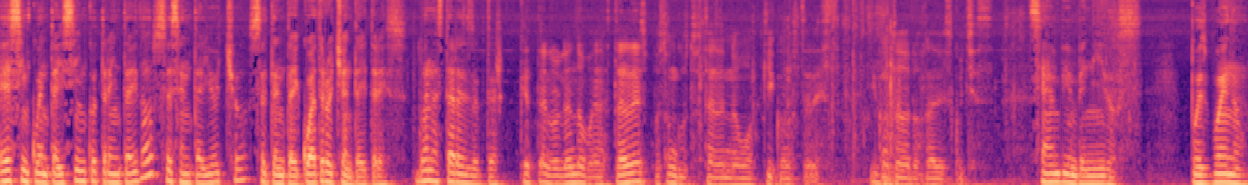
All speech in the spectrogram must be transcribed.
Es 5532 68 74 83. Buenas tardes, doctor. ¿Qué tal, Rolando? Buenas tardes. Pues un gusto estar de nuevo aquí con ustedes y con todos los radioescuchas. Sean bienvenidos. Pues bueno,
